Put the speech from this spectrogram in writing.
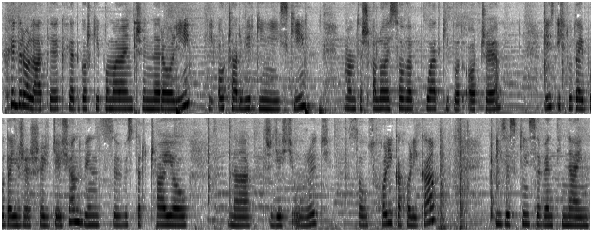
hydrolaty, kwiat gorzkiej pomarańczy Neroli i oczar wirginijski. Mam też aloesowe płatki pod oczy. Jest ich tutaj bodajże 60, więc wystarczają na 30 użyć. Są z Holika Holika i ze Skin 79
